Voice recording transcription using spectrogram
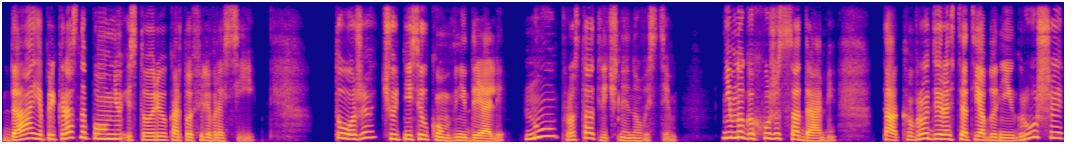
Да, я прекрасно помню историю картофеля в России. Тоже чуть не силком внедряли. Ну, просто отличные новости. Немного хуже с садами. Так, вроде растят яблони и груши,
